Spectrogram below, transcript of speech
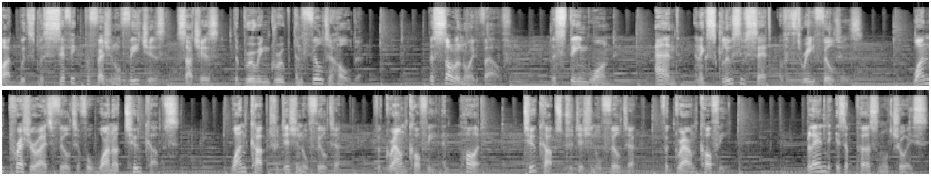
but with specific professional features such as the brewing group and filter holder, the solenoid valve, the steam wand, and an exclusive set of three filters. One pressurized filter for one or two cups, one cup traditional filter for ground coffee and pod, two cups traditional filter for ground coffee. Blend is a personal choice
